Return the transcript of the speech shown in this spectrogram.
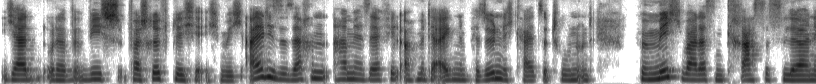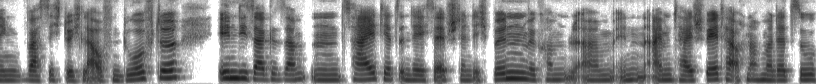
ja, oder wie verschriftliche ich mich? All diese Sachen haben ja sehr viel auch mit der eigenen Persönlichkeit zu tun und für mich war das ein krasses Learning, was ich durchlaufen durfte in dieser gesamten Zeit, jetzt in der ich selbstständig bin. Wir kommen ähm, in einem Teil später auch nochmal dazu.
